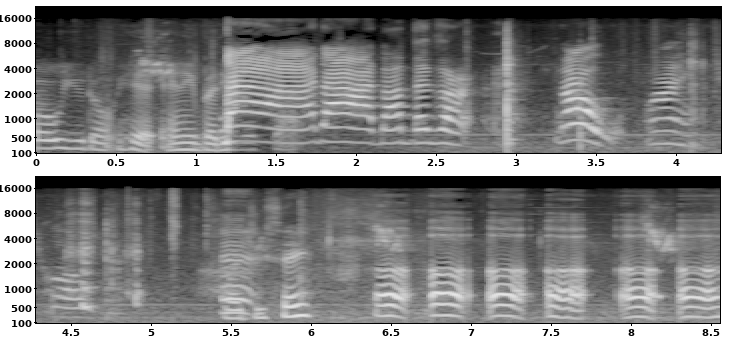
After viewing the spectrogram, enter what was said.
No, you don't hit anybody with that. No, mine. What'd you say? Uh uh uh uh uh uh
